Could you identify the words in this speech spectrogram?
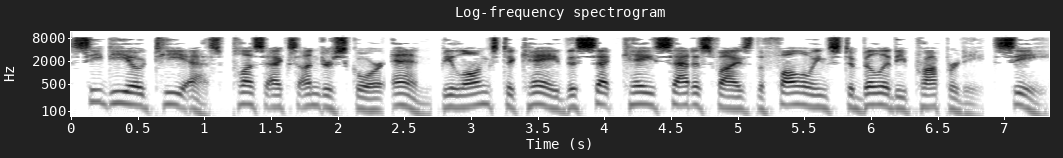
c dots plus x underscore n belongs to K. This set K satisfies the following stability property: c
